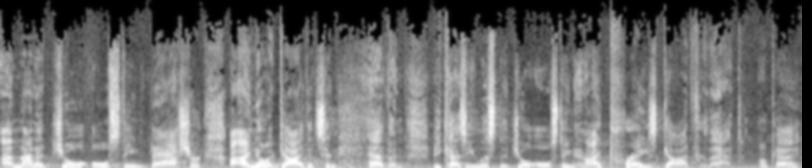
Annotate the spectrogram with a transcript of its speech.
I'm not a Joel Osteen basher. I know a guy that's in heaven because he listened to Joel Osteen, and I praise God for that, okay?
